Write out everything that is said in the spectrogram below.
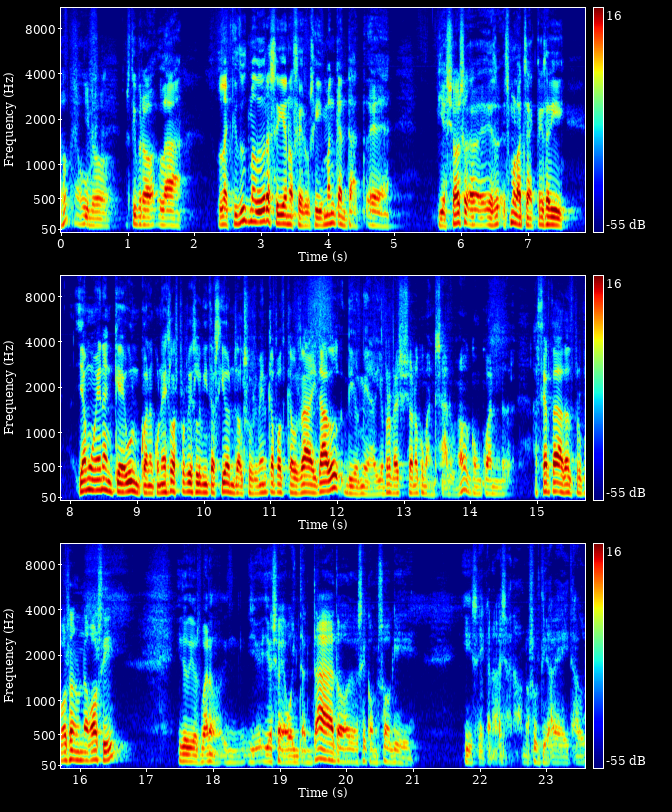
No? Uf, I no... Hosti, però l'actitud la, madura seria no fer-ho, o sigui, m'ha encantat. Eh, I això és, és, és molt exacte, és a dir, hi ha un moment en què un, quan coneix les pròpies limitacions, el sofriment que pot causar i tal, dius, mira, jo prefereixo això no començar-ho, no? Com quan a certa edat et proposen un negoci i tu dius, bueno, jo, jo això ja ho he intentat, o sé com sóc i, i sé que no, això no, no sortirà bé i tal,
